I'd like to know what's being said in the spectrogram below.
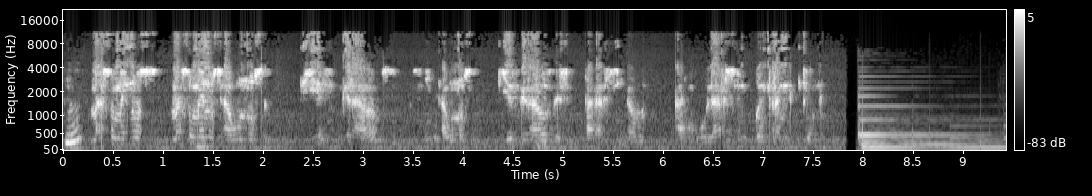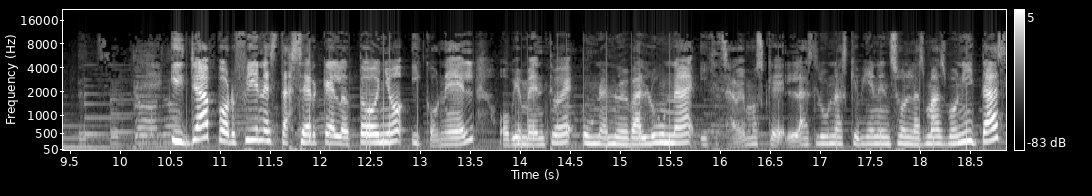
más o menos Y ya por fin está cerca el otoño y con él, obviamente, una nueva luna y sabemos que las lunas que vienen son las más bonitas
